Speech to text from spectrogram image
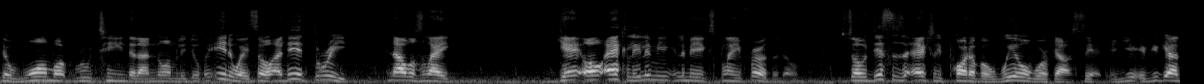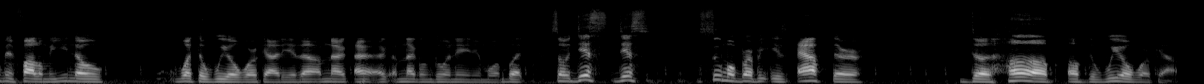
the warm up routine that I normally do. But anyway, so I did three, and I was like, "Get." Oh, actually, let me let me explain further though. So this is actually part of a wheel workout set, and you, if you guys been following me, you know what the wheel workout is. I'm not I, am not gonna go in there anymore. But so this this sumo burpee is after the hub of the wheel workout.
